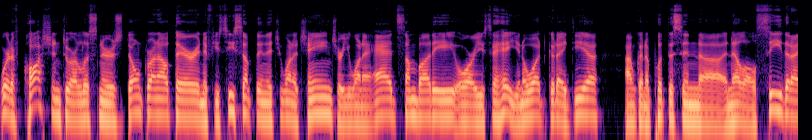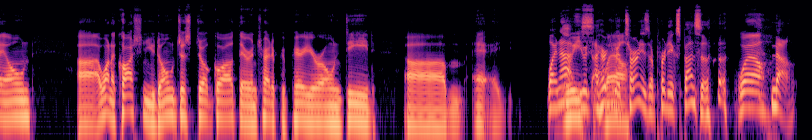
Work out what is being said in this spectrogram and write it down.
word of caution to our listeners. Don't run out there and if you see something that you want to change or you want to add somebody, or you say, "Hey, you know what? Good idea. I'm going to put this in uh, an LLC that I own." Uh, I want to caution you: don't just don't go out there and try to prepare your own deed. Um, Why not? we- You, I heard your attorneys are pretty expensive. well, no.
